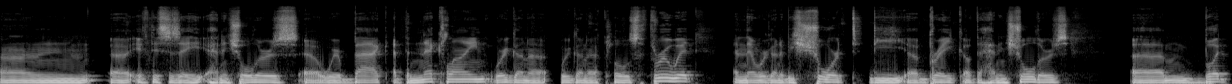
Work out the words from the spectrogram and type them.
Um, uh, if this is a head and shoulders, uh, we're back at the neckline. We're gonna we're gonna close through it, and then we're gonna be short the break of the head and shoulders. Um, but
